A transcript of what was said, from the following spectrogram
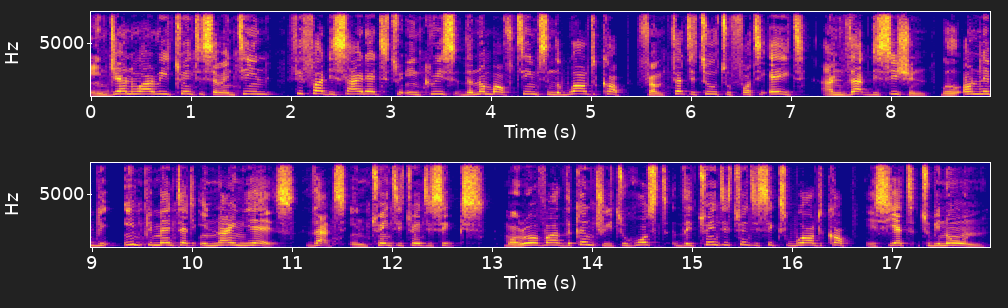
In January 2017, FIFA decided to increase the number of teams in the World Cup from 32 to 48, and that decision will only be implemented in nine years. That's in 2026. Moreover, the country to host the 2026 World Cup is yet to be known.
